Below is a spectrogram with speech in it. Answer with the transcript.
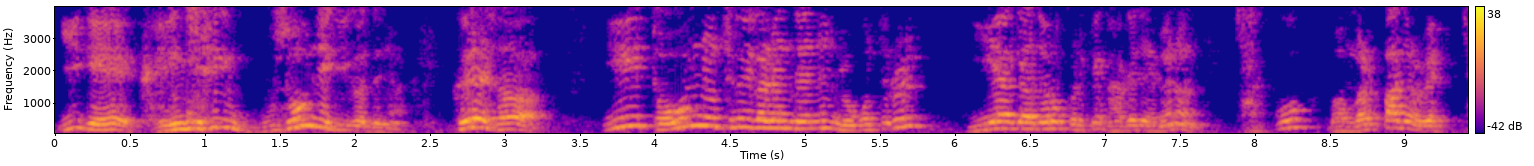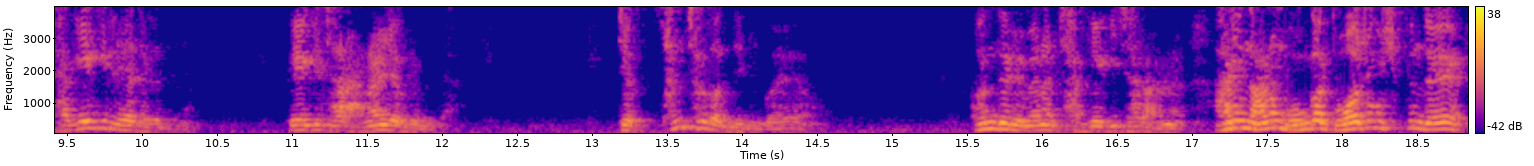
이게 굉장히 무서운 얘기거든요. 그래서 이 도움 요청에 관련되는 요것들을 이야기하도록 그렇게 가게 되면은 자꾸 뭔가를 빠져 왜 자기 얘기를 해야 되거든요. 그 얘기를 잘 안 하려고 합니다. 즉 상처를 건드리는 거예요. 건드리면은 자기 얘기 잘 안 해요. 아니 나는 뭔가를 도와주고 싶은데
